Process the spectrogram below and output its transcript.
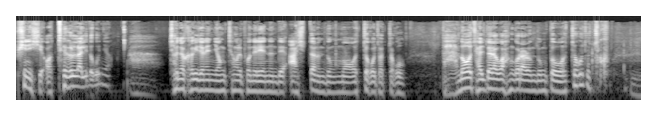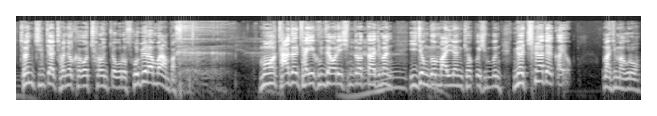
finish attack을 날리더군요. 전역하기 전엔 영창을 보내려 했는데 아쉽다는 둥 뭐 어쩌고 저쩌고 나너잘 되라고 한 거라는 둥 또 어쩌고 저쩌고 전 진짜 전역하고 철원 쪽으로 소변 한 번 안 봤습니다. 뭐 다들 자기 군생활이 힘들었다 하지만 이 정도 말년 겪으신 분 몇이나 될까요? 마지막으로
